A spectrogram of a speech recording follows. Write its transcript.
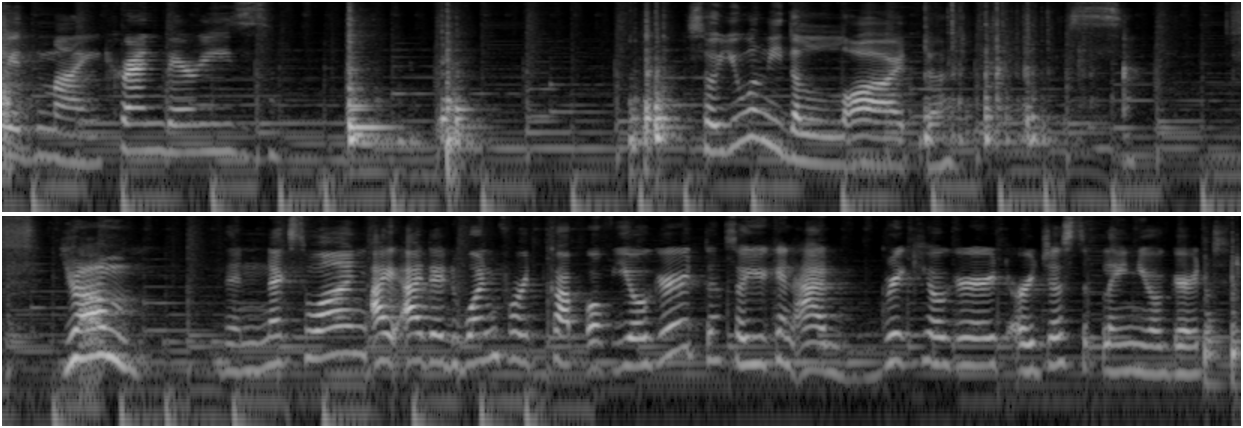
with my cranberries. So you will need a lot. Yum! The next one, I added 1 4th cup of yogurt. So you can add Greek yogurt or just plain yogurt.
